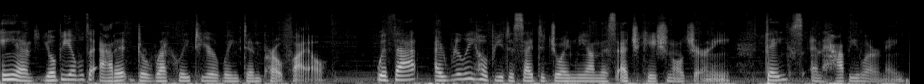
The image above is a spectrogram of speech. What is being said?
and you'll be able to add it directly to your LinkedIn profile. With that, I really hope you decide to join me on this educational journey. Thanks and happy learning.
